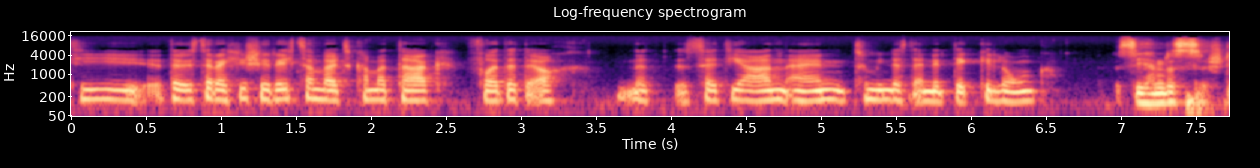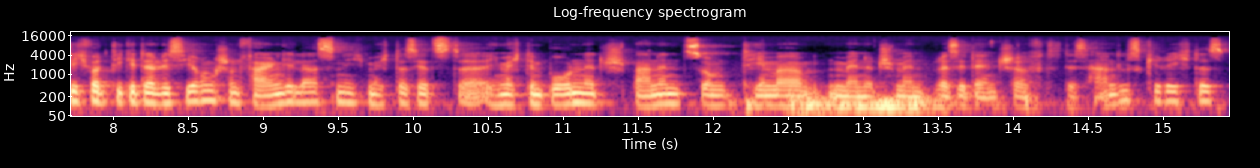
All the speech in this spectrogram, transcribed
die, der österreichische Rechtsanwaltskammertag fordert auch seit Jahren ein, zumindest eine Deckelung. Sie haben das Stichwort Digitalisierung schon fallen gelassen. Ich möchte das jetzt, äh, ich möchte den Boden jetzt spannen zum Thema Management-Präsidentschaft des Handelsgerichtes.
